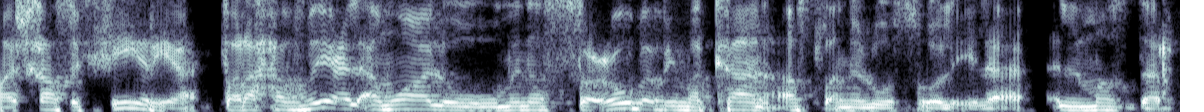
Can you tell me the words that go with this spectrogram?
أشخاص كثير يعني. فراح تضيع الأموال ومن الصعوبة بمكان أصلا الوصول إلى المصدر.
